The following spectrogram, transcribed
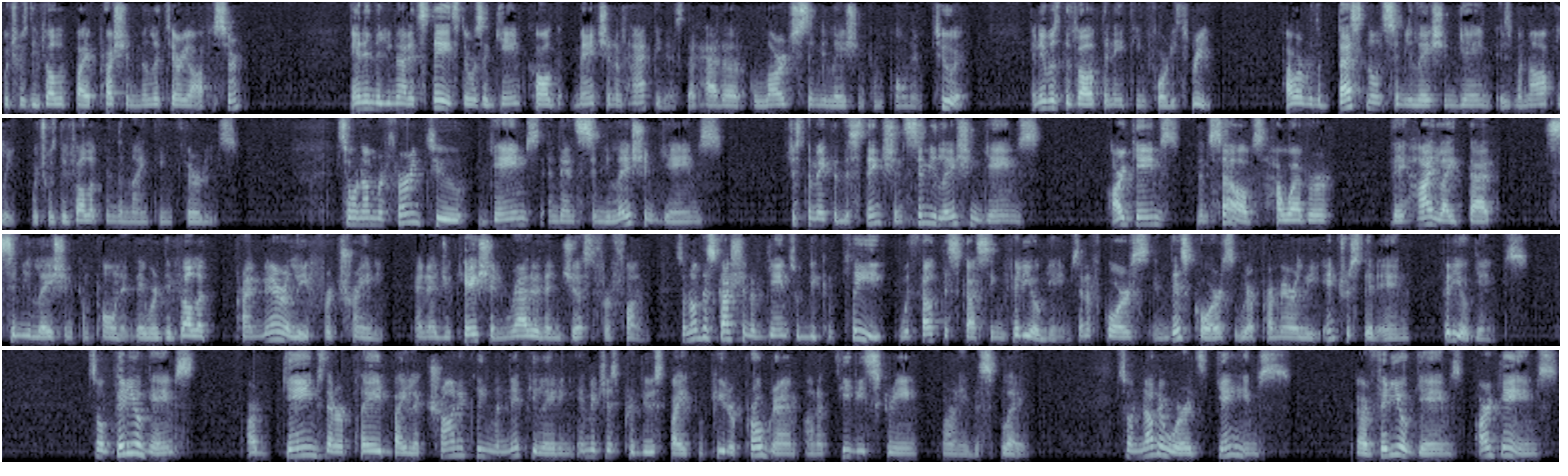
which was developed by a Prussian military officer. And in the United States, there was a game called Mansion of Happiness that had a, a large simulation component to it. And it was developed in 1843. However, the best known simulation game is Monopoly, which was developed in the 1930s. So when I'm referring to games and then simulation games, just to make the distinction, simulation games are games themselves, however, they highlight that simulation component. They were developed primarily for training and education rather than just for fun. So no discussion of games would be complete without discussing video games. And of course, in this course, we are primarily interested in video games. So video games are games that are played by electronically manipulating images produced by a computer program on a TV screen or on a display. So in other words, games or video games are games,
